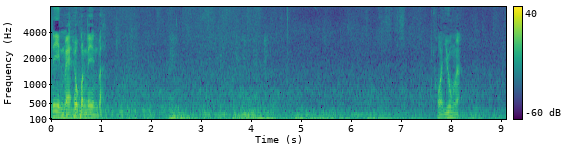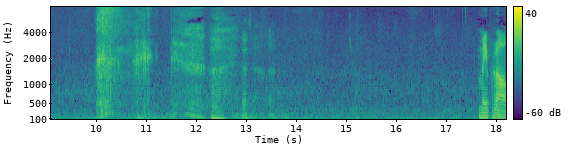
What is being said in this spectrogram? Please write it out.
ได้ยินไหมทุกคนได้ยินปะหัวยุ่งอะไม่พร้อม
